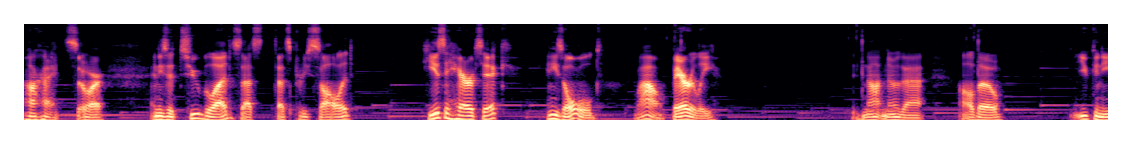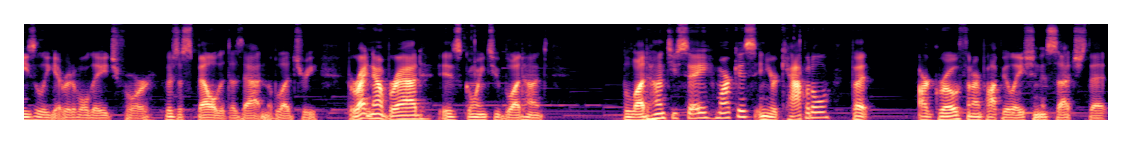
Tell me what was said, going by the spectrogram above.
Alright, so our... And he's a two blood, so that's, that's pretty solid. He is a heretic, and he's old. Wow, barely. Did not know that. Although, you can easily get rid of old age for... There's a spell that does that in the blood tree. But right now, Brad is going to blood hunt. Blood hunt, you say, Marcus, in your capital? But our growth and our population is such that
